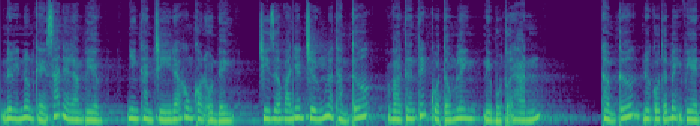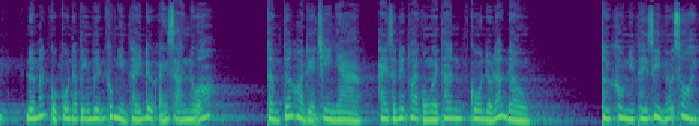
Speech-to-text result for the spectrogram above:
đưa đến đồn cảnh sát để làm việc, nhưng thần trí đã không còn ổn định chỉ dựa vào nhân chứng là thẩm tước và thương tích của Tống Linh để buộc tội hắn. Thẩm tước đưa cô tới bệnh viện, đôi mắt của cô đã vĩnh viễn không nhìn thấy được ánh sáng nữa. Thẩm tước hỏi địa chỉ nhà hay số điện thoại của người thân, cô đều lắc đầu. Tôi không nhìn thấy gì nữa rồi,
